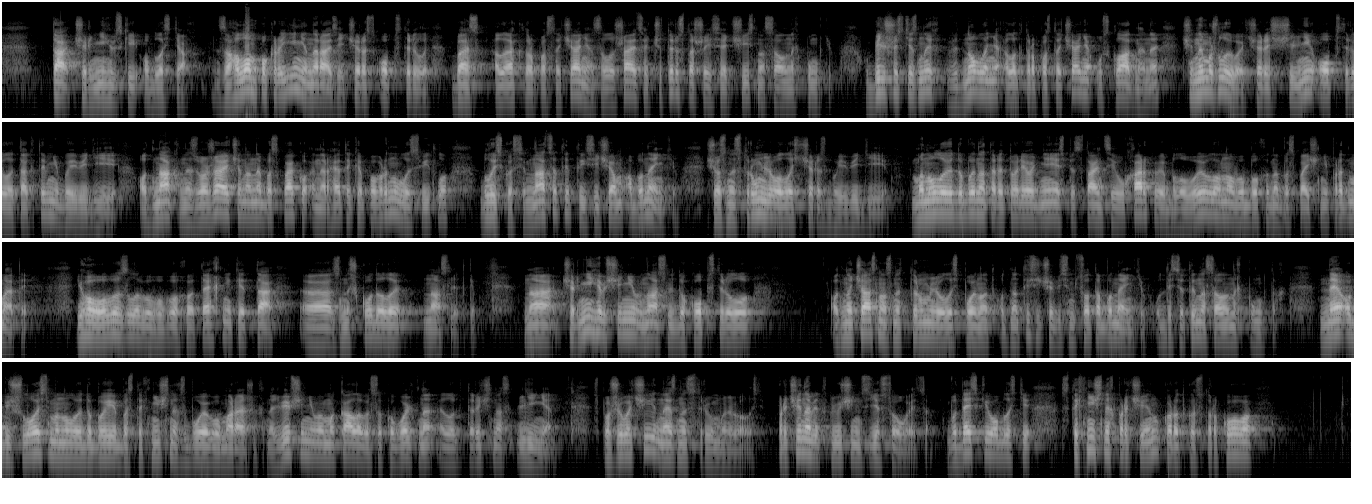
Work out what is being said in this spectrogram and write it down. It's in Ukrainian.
та Чернігівській областях. Загалом по країні наразі через обстріли без електропостачання залишається 466 населених пунктів. У більшості з них відновлення електропостачання ускладнене чи неможливе через щільні обстріли та активні бойові дії. Однак, незважаючи на небезпеку, енергетики повернули світло близько 17 тисячам абонентів, що знеструмлювалися через бойові дії. Минулої доби на території однієї з підстанцій у Харкові було виявлено вибухонебезпечні предмети. Його вивезли вибухотехніки та е, знешкодили наслідки. На Чернігівщині внаслідок обстрілу одночасно знеструмлювались понад 1800 абонентів у 10 населених пунктах. Не обійшлось минулої доби без технічних збоїв у мережах. На Львівщині вимикала високовольтна електрична лінія. Споживачі не знеструмлювались. Причина відключень з'ясовується. В Одеській області з технічних причин короткостроково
